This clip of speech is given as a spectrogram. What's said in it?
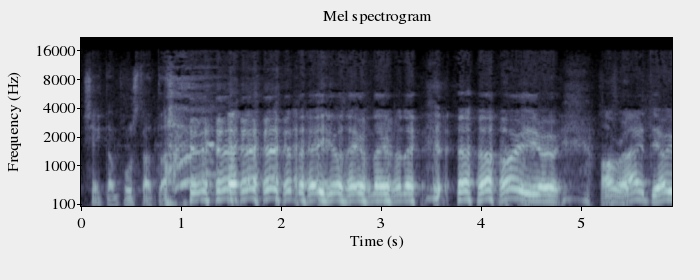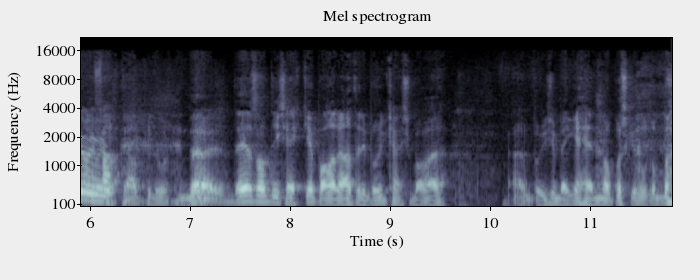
sjekket han prostata. Nei, nei, nei, nei. Oi, oi. All right. Ja, jo, jo. Det, det er sånn de sjekker, bare det at de bruker kanskje bare ja, du bruker ikke begge hendene på skuldrene.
